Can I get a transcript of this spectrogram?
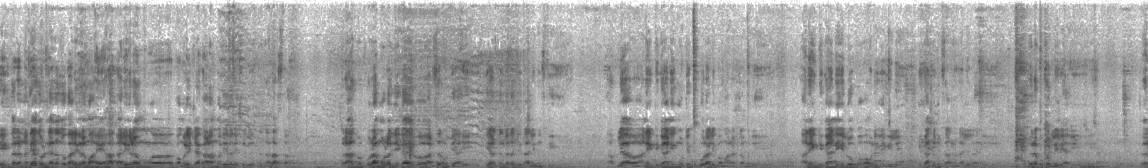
एक तर नद्या जोडण्याचा जो कार्यक्रम आहे हा कार्यक्रम काँग्रेसच्या काळामध्ये जर यशस्वी झाला असता तर आज पुरामुळं जी काय अडचण होती आहे ती अडचण कदाचित आली नसती. आपल्या अनेक ठिकाणी मोठी पुकूर आली मग महाराष्ट्रामध्ये. अनेक ठिकाणी लोक वाहून गेले. पिकांचं नुकसान झालेलं आहे. घरं पडलेली आहे. तर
